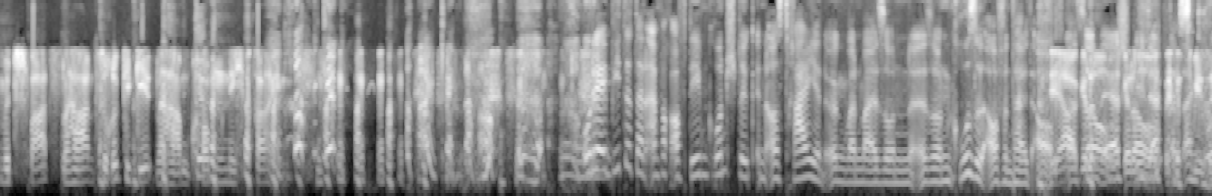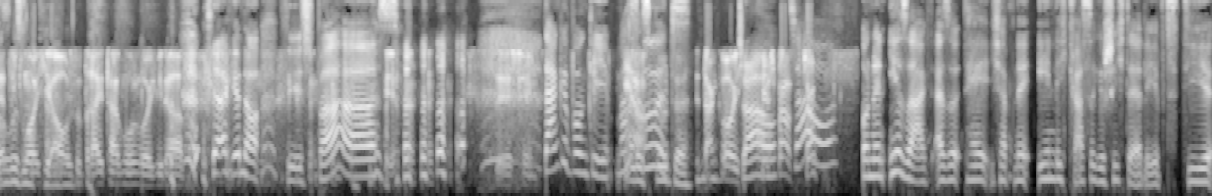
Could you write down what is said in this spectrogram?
mit, schwarzen Haaren, zurückgegebene Haaren, kommen genau. nicht rein. genau. Oder ihr bietet dann einfach auf dem Grundstück in Australien irgendwann mal so einen, so einen Gruselaufenthalt auf. Ja, also genau, genau. Wir setzen euch hier aus. In drei Tagen holen wir euch wieder ab. ja, genau. Viel Spaß. Ja. Sehr schön. Danke, Bunky. Mach's ja. gut. Gute. Danke euch. Ciao. Viel Spaß. Ciao. Ciao. Und wenn ihr sagt, also hey, ich habe eine ähnlich krasse Geschichte erlebt, die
